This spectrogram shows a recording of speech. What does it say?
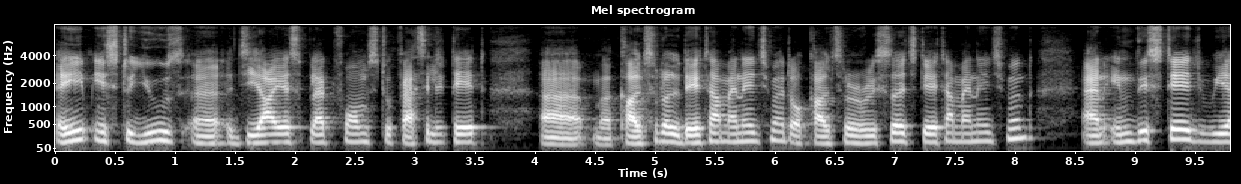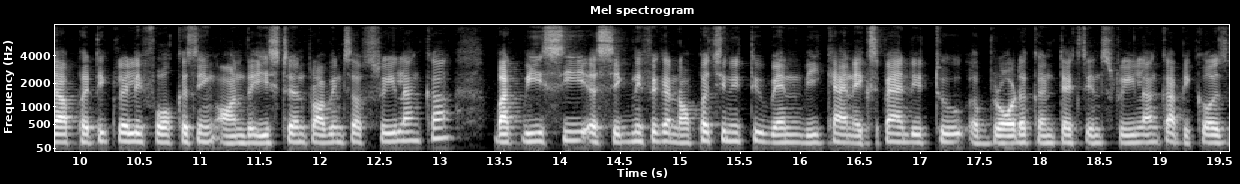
aim is to use uh, GIS platforms to facilitate uh, cultural data management or cultural research data management. And in this stage, we are particularly focusing on the eastern province of Sri Lanka, but we see a significant opportunity when we can expand it to a broader context in Sri Lanka because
